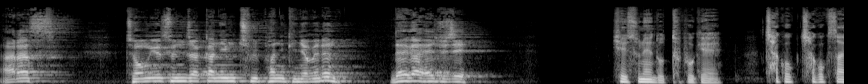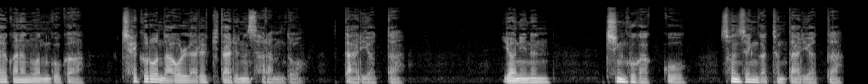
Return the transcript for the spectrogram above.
알았어. 정혜순 작가님 출판 기념회는 내가 해주지. 혜순의 노트북에 차곡차곡 쌓여가는 원고가 책으로 나올 날을 기다리는 사람도 딸이었다. 연희는 친구 같고 선생 같은 딸이었다.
